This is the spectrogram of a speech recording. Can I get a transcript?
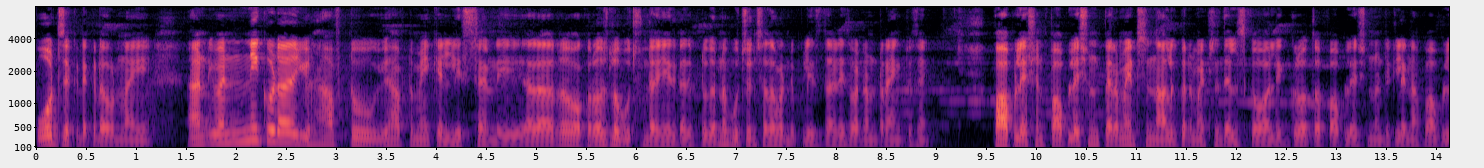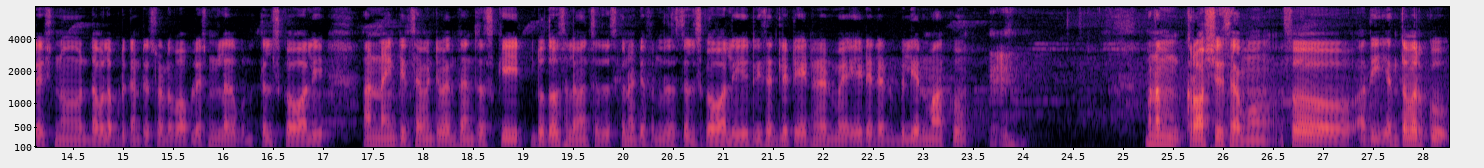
పోర్ట్స్ ఎక్కడెక్కడ ఉన్నాయి అండ్ ఇవన్నీ కూడా you have to you have to make a list అండి. అదో ఒక రోజులో కూర్చుంటే అయ్యేది కదా ఇప్పుడు కన్నా కూర్చొని చదవండి please that is what I'm trying to say population population pyramids నాలుగు పిరమిడ్స్ని తెలుసుకోవాలి. Growth of population decline of population developed కంట్రీస్లో ఉన్న పాపులేషన్ తెలుసుకోవాలి. అండ్ నైన్టీన్ సెవెంటీ వన్ సెన్సెస్కి టూ థౌసండ్ లెవెన్ సెన్సెస్కి ఉన్న డిఫరెన్సెస్ తెలుసుకోవాలి. Recently eight hundred eight hundred billion mark మనం క్రాస్ చేసాము సో అది ఎంతవరకు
